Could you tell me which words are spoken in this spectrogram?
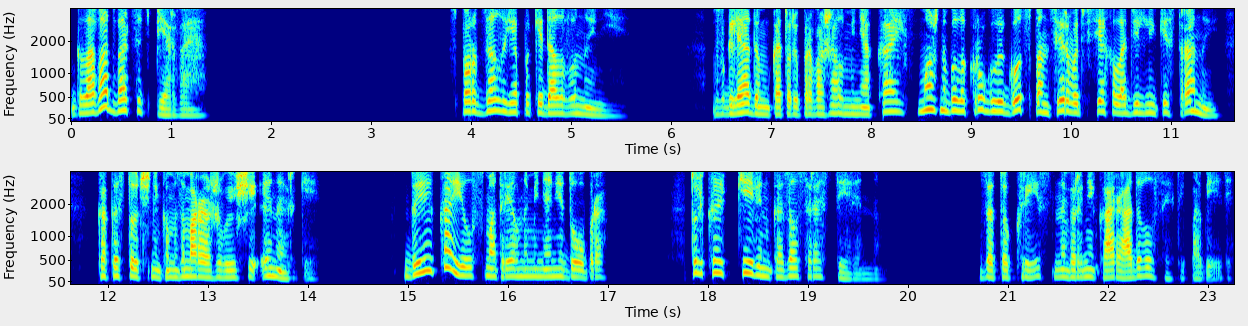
Глава 21. Спортзал я покидала в унынии. Взглядом, который провожал меня Кай, можно было круглый год спонсировать все холодильники страны, как источником замораживающей энергии. Да и Каил смотрел на меня недобро. Только Кевин казался растерянным. Зато Крис наверняка радовался этой победе.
